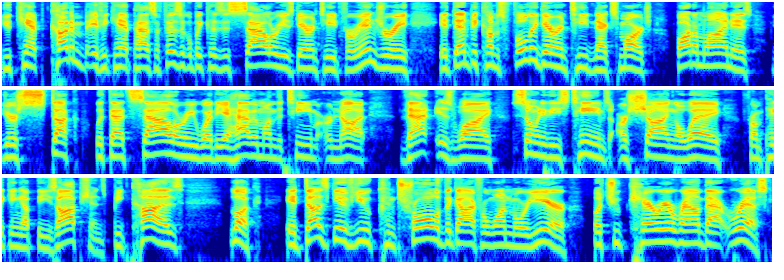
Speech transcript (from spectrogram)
You can't cut him if he can't pass a physical because his salary is guaranteed for injury. It then becomes fully guaranteed next March. Bottom line is you're stuck with that salary whether you have him on the team or not. That is why so many of these teams are shying away from picking up these options because look, it does give you control of the guy for one more year, but you carry around that risk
